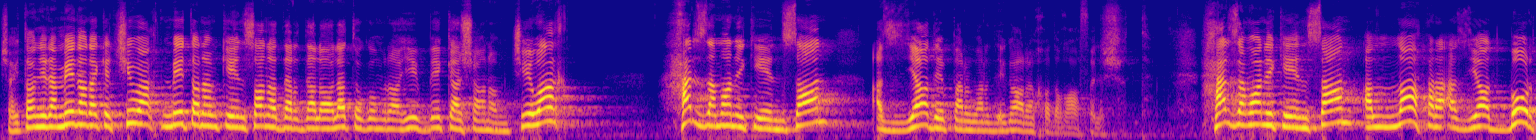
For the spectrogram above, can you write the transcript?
شیطانی را میدانه که چی وقت می‌تونم که انسان در دلالت و گمراهی بکشانم. چی وقت؟ هر زمانی که انسان از یاد پروردگار خود غافل شد. هر زمانی که انسان الله را از یاد برد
